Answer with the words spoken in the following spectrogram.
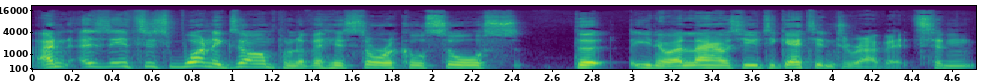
and it's just one example of a historical source that you know allows you to get into rabbits. And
